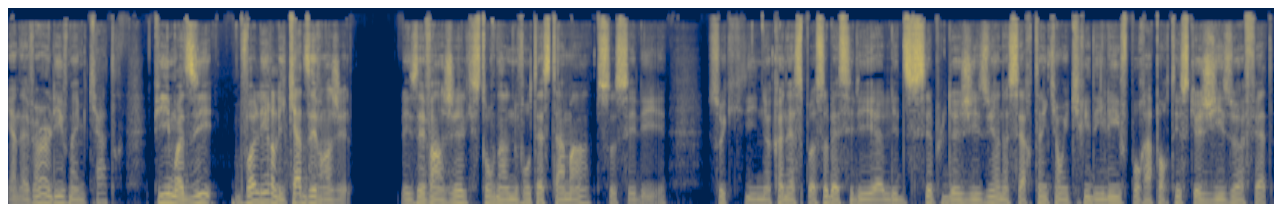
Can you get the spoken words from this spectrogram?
y en avait un livre, même quatre. Puis il m'a dit, va lire les quatre évangiles. Les évangiles qui se trouvent dans le Nouveau Testament. Puis ça, c'est les... Ceux qui ne connaissent pas ça, ben, c'est les, les disciples de Jésus. Il y en a certains qui ont écrit des livres pour rapporter ce que Jésus a fait.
